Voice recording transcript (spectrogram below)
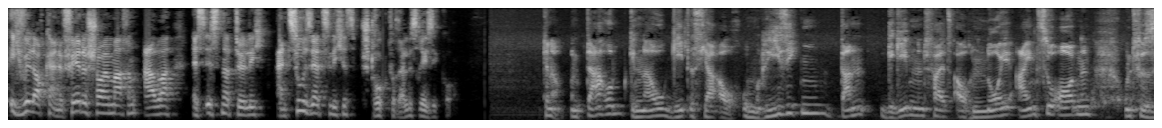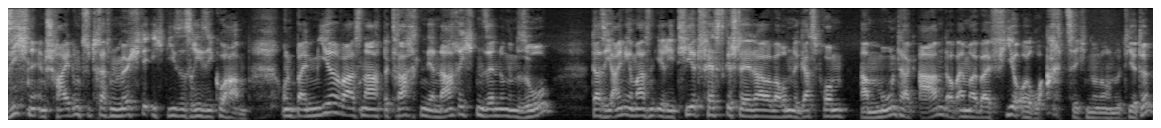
Ich will auch keine Pferdescheu machen, aber es ist natürlich ein zusätzliches strukturelles Risiko. Genau. Und darum genau geht es ja auch, um Risiken dann gegebenenfalls auch neu einzuordnen und für sich eine Entscheidung zu treffen, möchte ich dieses Risiko haben. Und bei mir war es nach Betrachten der Nachrichtensendungen so, dass ich einigermaßen irritiert festgestellt habe, warum eine Gazprom am Montagabend auf einmal bei 4,80 Euro nur noch notierte.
